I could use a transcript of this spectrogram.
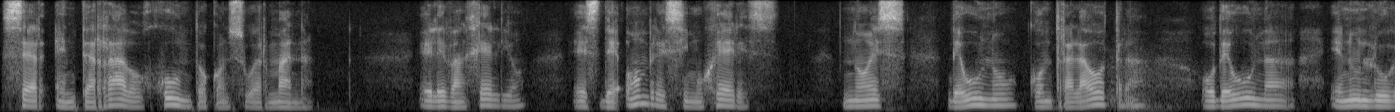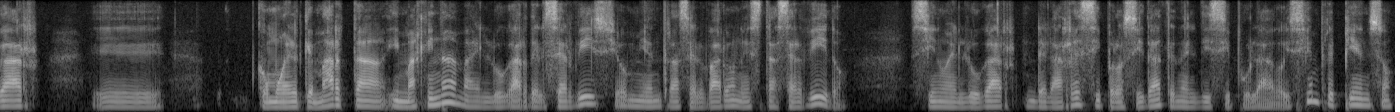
ser enterrado junto con su hermana. El Evangelio es de hombres y mujeres, no es de uno contra la otra o de una en un lugar eh, como el que Marta imaginaba, el lugar del servicio mientras el varón está servido, sino el lugar de la reciprocidad en el discipulado. Y siempre pienso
